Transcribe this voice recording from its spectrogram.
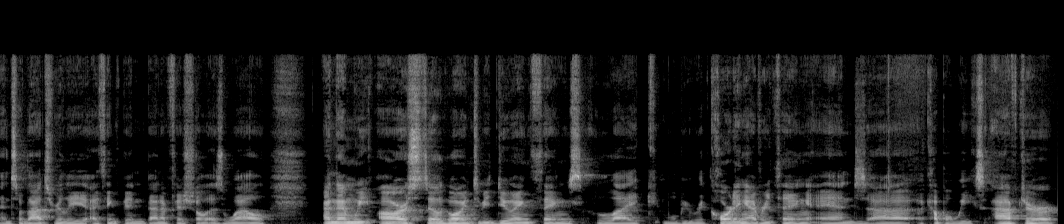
And so that's really, I think, been beneficial as well. And then we are still going to be doing things like we'll be recording everything, and uh, a couple weeks after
